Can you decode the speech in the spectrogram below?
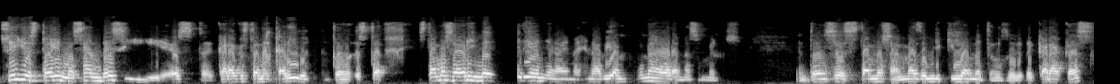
Sí, yo estoy en los Andes y este, Caracas está en el Caribe. Entonces, está, estamos a hora y media en, en- en avión, una hora más o menos. Entonces estamos a más de mil kilómetros de, de Caracas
